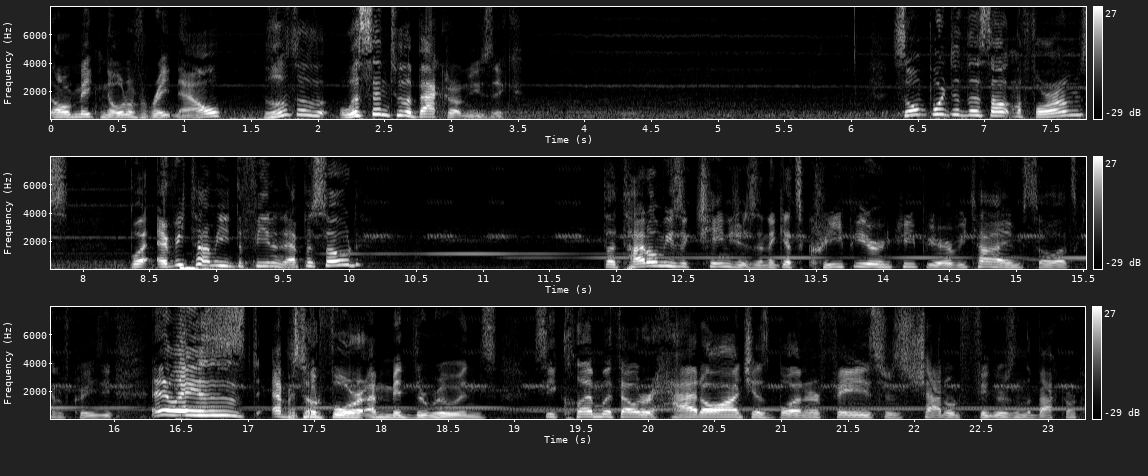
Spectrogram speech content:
or make note of right now is listen to, listen to the background music. Someone pointed this out in the forums, but every time you defeat an episode, the title music changes and it gets creepier and creepier every time, so that's kind of crazy. Anyway, this is episode 4 Amid the Ruins. See Clem without her hat on, she has blood on her face, there's shadowed figures in the background.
